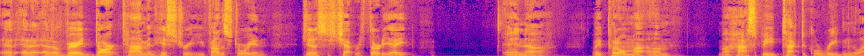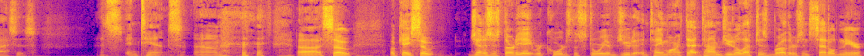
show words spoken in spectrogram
at, at a, at, a, very dark time in history. You find the story in Genesis chapter 38. And uh, let me put on my um, my high speed tactical reading glasses. That's intense. Um, uh, so, okay, so Genesis 38 records the story of Judah and Tamar. At that time, Judah left his brothers and settled near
